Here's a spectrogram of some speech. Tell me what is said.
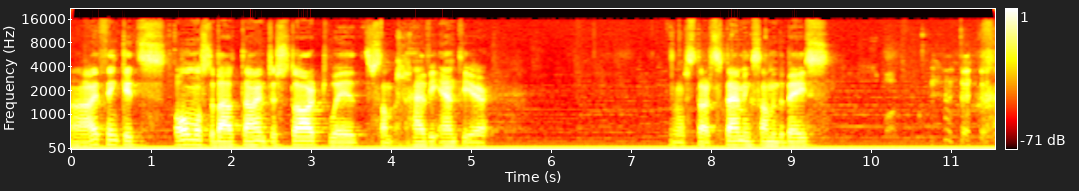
Uh, I think it's almost about time to start with some heavy anti-air. I'll start spamming some in the base.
